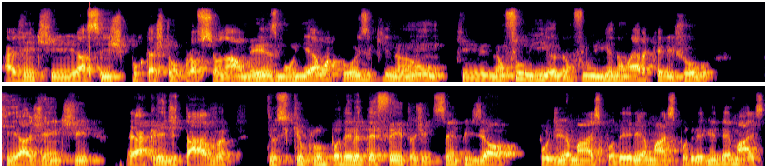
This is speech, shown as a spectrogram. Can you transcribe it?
a gente assiste por questão profissional mesmo e é uma coisa que não que não fluía, não fluía, não era aquele jogo que a gente é, acreditava que, os, que o clube poderia ter feito. A gente sempre dizia, ó, podia mais, poderia mais, poderia render mais.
